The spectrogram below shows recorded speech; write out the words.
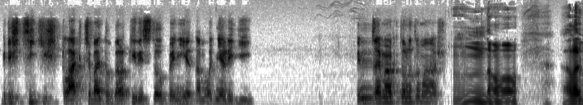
když cítíš tlak, třeba je to velký vystoupení, je tam hodně lidí. Ty mě zajímá, jak tohle to máš. Mm, no, ale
